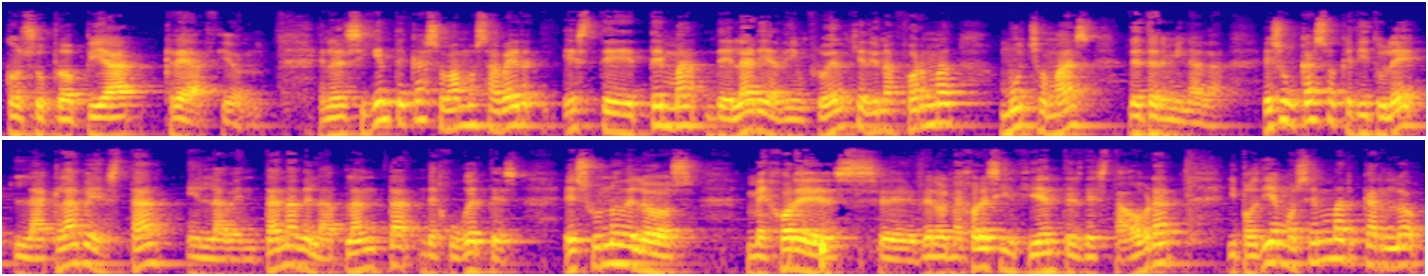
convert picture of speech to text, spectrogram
con su propia creación. En el siguiente caso vamos a ver este tema del área de influencia de una forma mucho más determinada. Es un caso que titulé La clave está en la ventana de la planta de juguetes. Es uno de los mejores eh, de los mejores incidentes de esta obra y podríamos enmarcarlo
